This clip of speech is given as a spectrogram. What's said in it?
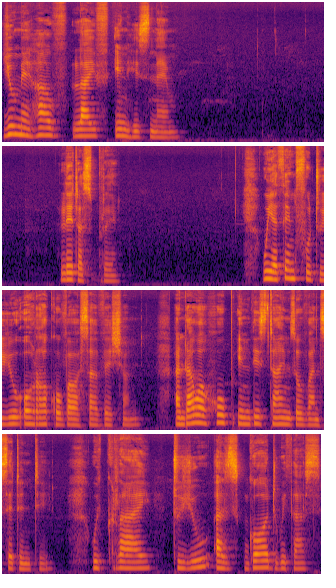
you may have life in his name. Let us pray. We are thankful to you, O rock of our salvation, and our hope in these times of uncertainty. We cry to you as God with us,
